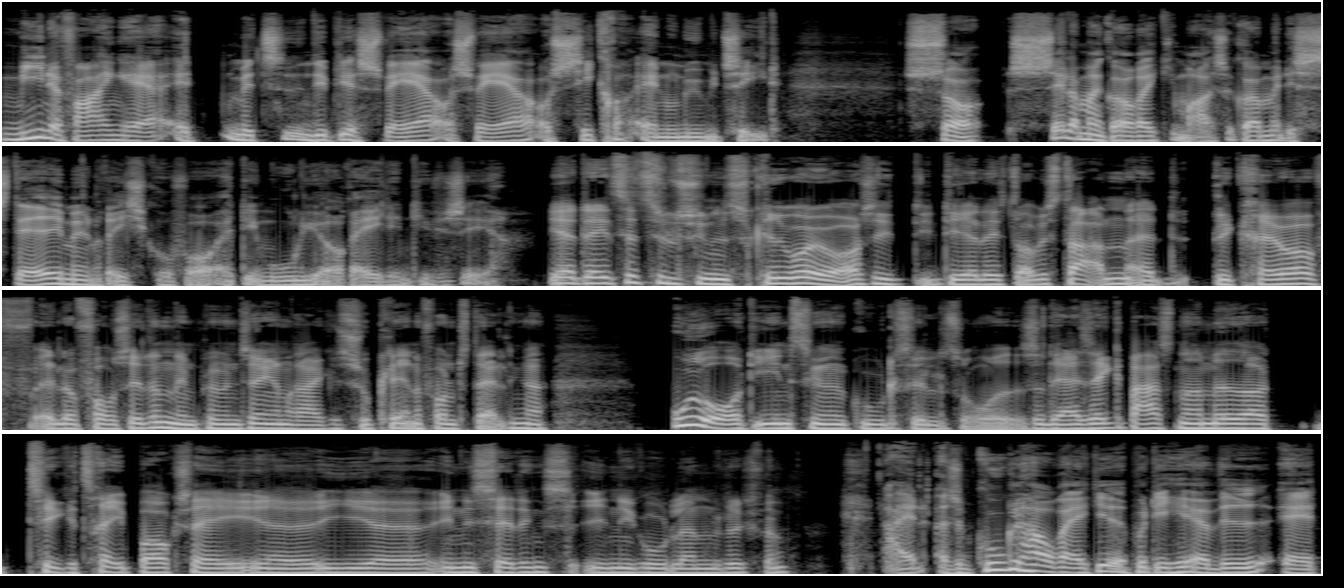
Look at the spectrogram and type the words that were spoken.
min erfaring er, at med tiden det bliver sværere og sværere at sikre anonymitet. Så selvom man gør rigtig meget, så gør man det stadig med en risiko for, at det er muligt at reidentificere. Ja, datatilsynet skriver jo også i det, jeg læste op i starten, at det kræver, eller forudsætter en implementering af en række supplerende foranstaltninger, ud over de indstillinger, Google stiller til råd. Så det er altså ikke bare sådan noget med at tække tre bokse af øh, i, øh, ind i settings ind i Google Analytics, vel? Nej, altså Google har jo reageret på det her ved, at,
